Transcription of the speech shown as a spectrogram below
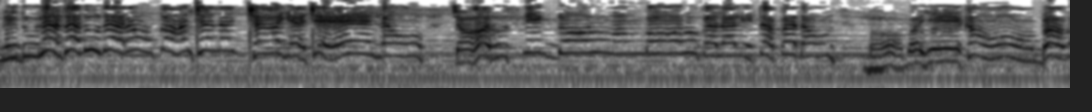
मृदुल सदुदरौ काञ्चन छाय चेलौ चारु स्निग्धोरुमम्बोरुकललित पदौ कललितपदौ भव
